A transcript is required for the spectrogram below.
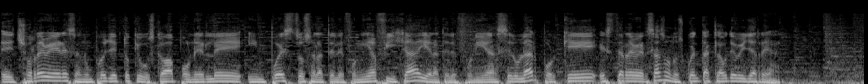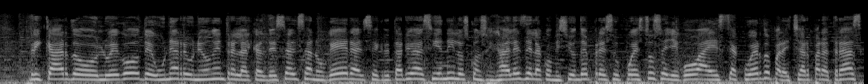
echó reveres en un proyecto que buscaba ponerle impuestos a la telefonía fija y a la telefonía celular. ¿Por qué este reversazo? Nos cuenta Claudia Villarreal. Ricardo, luego de una reunión entre la alcaldesa Elsa Noguera, el secretario de Hacienda y los concejales de la Comisión de Presupuestos, se llegó a este acuerdo para echar para atrás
